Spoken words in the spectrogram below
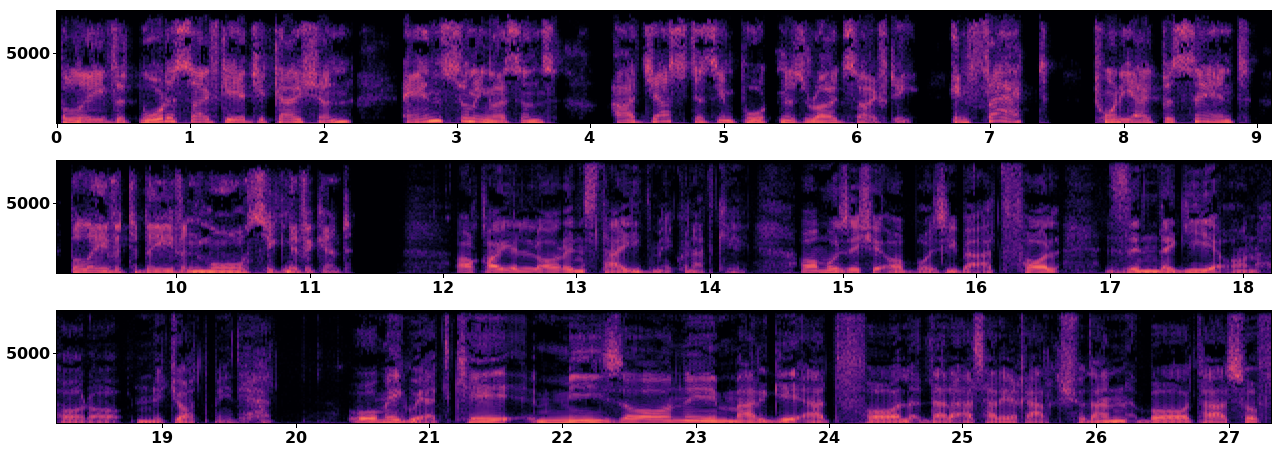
believe that water safety education and swimming lessons are just as important as road safety. In fact, 28% believe it to be even more significant. آقای لارنس تایید می کند که آموزش آببازی به اطفال زندگی آنها را نجات می دهد. او میگوید که میزان مرگ اطفال در اثر غرق شدن با تاسف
